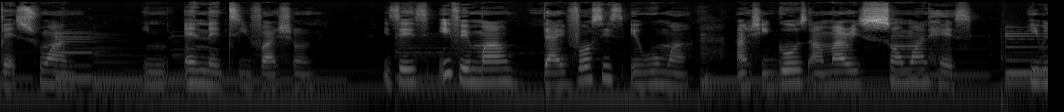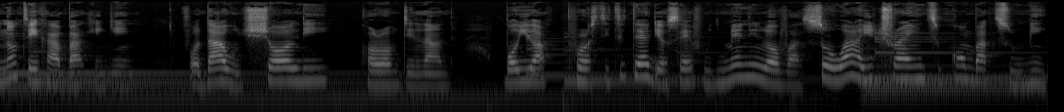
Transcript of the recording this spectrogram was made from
verse 1 in NLT version. It says, If a man divorces a woman and she goes and marries someone else, he will not take her back again, for that would surely corrupt the land. But you have prostituted yourself with many lovers, so why are you trying to come back to me?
